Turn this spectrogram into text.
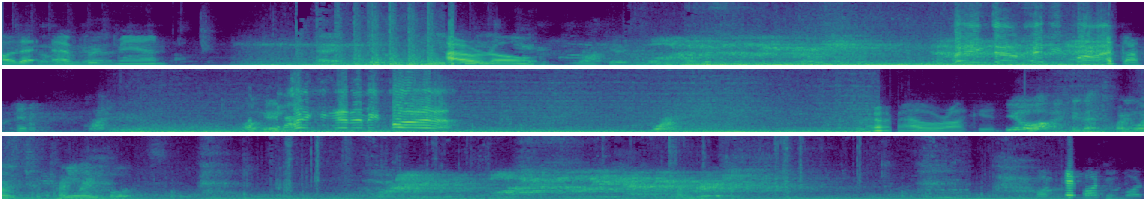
Oh, that Oh effort, God. man. Hey. I don't know. Rocket. Laying down heavy I fire. got this. Okay. Taking enemy fire. One. I don't have a rocket. Yo, I got 21, 21 bullets. I'm good. What? Hey, what? What?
